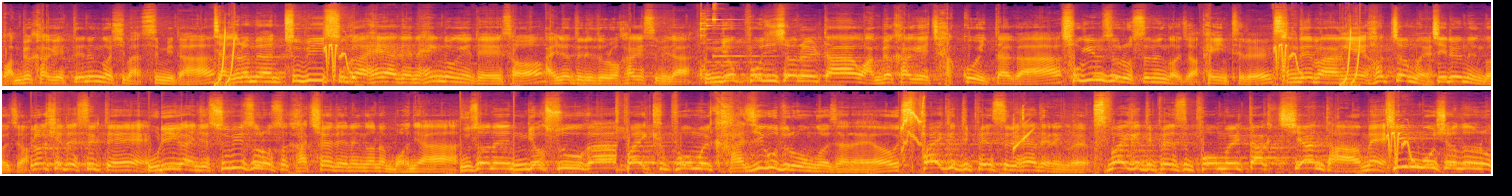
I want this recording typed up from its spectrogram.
완벽하게 뜨는 것이 맞습니다. 자 그러면 수비수가 해야 되는 행동에 대해서 알려드리도록 하겠습니다. 공격 포지션을 딱 완벽하게 잡고 있다가 속임수로 쓰는 거죠. 페인트를 상대방의 허점을 찌르는 거죠. 그렇게 됐을 때 우리가 이제 수비수로서 갖춰야 되는 거는 뭐냐? 우선은 공격수가 스파이크 폼을 가지고 들어온 거잖아요. 스파이크 디펜스를 해야 되는 거예요. 스파이크 디펜스 폼을 딱 취한 다음에 팀 모션으로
